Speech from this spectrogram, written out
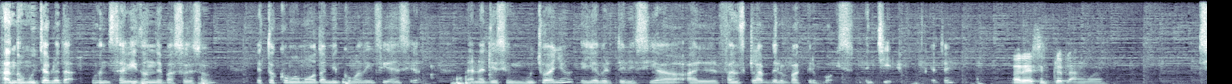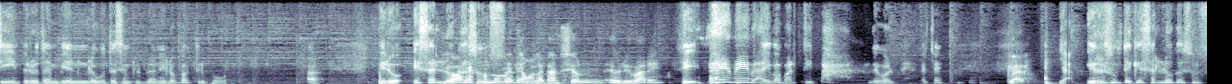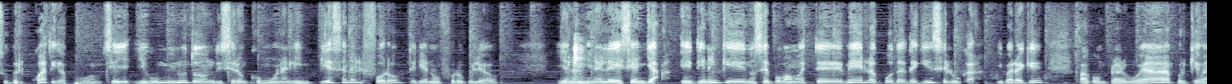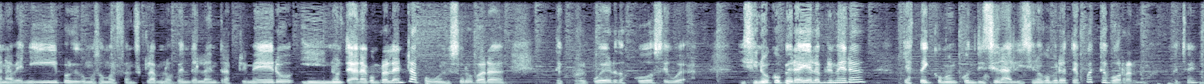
Dando mucha plata. ¿Sabéis dónde pasó eso? Esto es como modo también como de incidencia. La Nati hace muchos años, ella pertenecía al fans club de los Backstreet Boys en Chile. ¿cachai? No era de simple plan, weón. Sí, pero también le gusta Simple Plan y los Backstreet Boys. Ah. Pero esas Y ahora locas es son... cuando metemos la canción Everybody. Sí, eh, ahí va a partir, ¡pah! de golpe, ¿cachai? Claro. Ya, y resulta que esas locas son súper cuáticas. Sí, llegó un minuto donde hicieron como una limpieza en el foro, tenían un foro culeado, y a las minas le decían, ya, eh, tienen que, no sé, pues vamos este mes, la cuota es de 15 lucas. ¿Y para qué? Para comprar weá, porque van a venir, porque como somos el fans club nos venden las entradas primero, y no te van a comprar la entrada, pues bueno, solo para recuerdos, cosas y weá. Y si no cooperáis a la primera, ya estáis como en condicional, y si no cooperaste después, te borran, ¿no? ¿cachai?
